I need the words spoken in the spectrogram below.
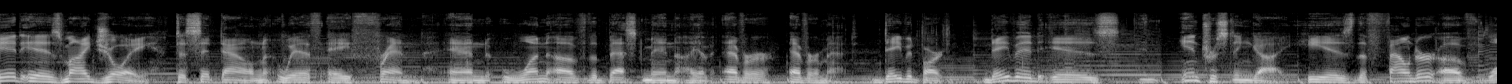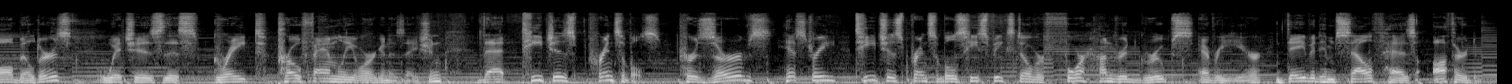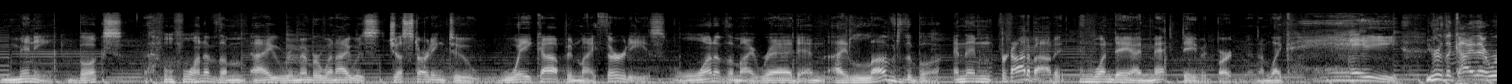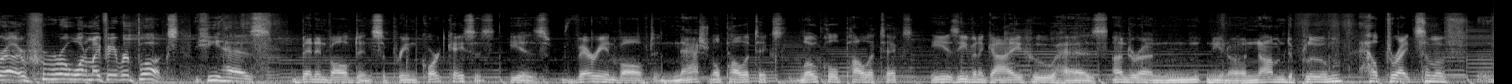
It is my joy to sit down with a friend and one of the best men I have ever, ever met, David Barton. David is an interesting guy. He is the founder of WallBuilders, which is this great pro family organization that teaches principles, preserves history, teaches principles. He speaks to over 400 groups every year. David himself has authored many books. One of them, I remember when I was just starting to wake up in my 30s. One of them I read and I loved the book and then forgot about it. And one day I met David Barton and I'm like, hey, you're the guy that wrote one of my favorite books. He has been involved in Supreme Court cases. He is very involved in national politics, local politics. He is even a guy who has, under a you know a nom de plume, helped write some of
